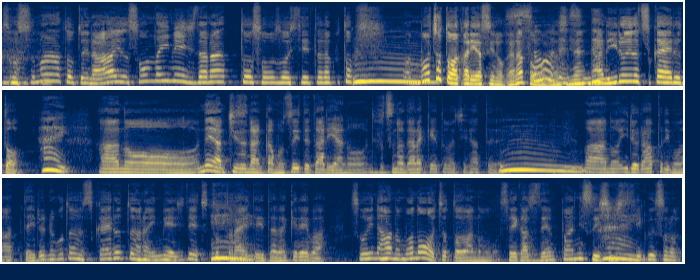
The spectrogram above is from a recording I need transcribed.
そのスマートというのは、ああいう、そんなイメージだなと想像していただくと、もうちょっと分かりやすいのかなと思いますね。すねあのいろいろ使えると。はい。あのね、あの地図なんかもついてたり、あの、普通のガラケーとは違って、うん。まあ、あの、いろいろアプリもあって、いろいろなことに使えるというようなイメージでちょっと捉えていただければ、そういうようなものをちょっとあの、生活全般に推進していく、はいその、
